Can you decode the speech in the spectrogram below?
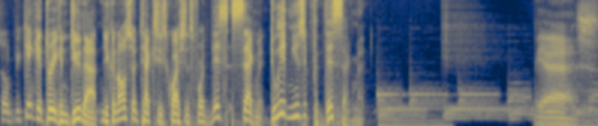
So if you can't get through, you can do that. You can also text these questions for this segment. Do we have music for this segment? Yes.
